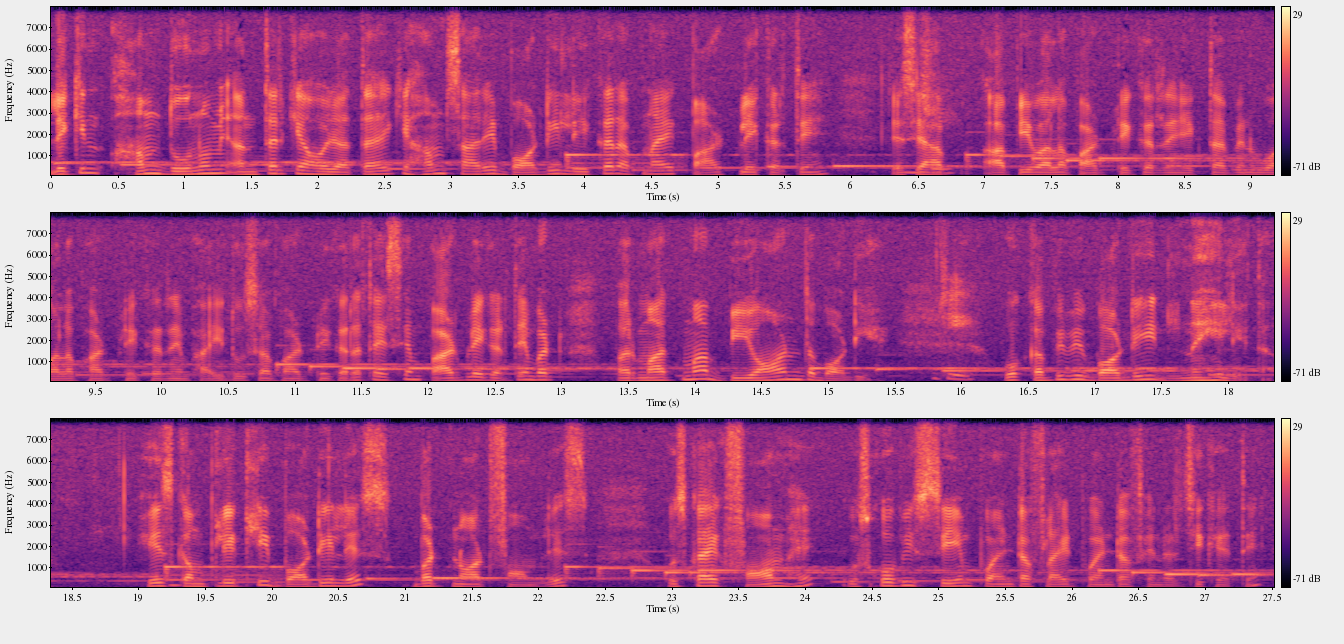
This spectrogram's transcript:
लेकिन हम दोनों में अंतर क्या हो जाता है कि हम सारे बॉडी लेकर अपना एक पार्ट प्ले करते हैं। जैसे आप आप ये वाला पार्ट प्ले कर रहे हैं एकता बहन वो वाला पार्ट प्ले कर रहे हैं भाई दूसरा पार्ट प्ले कर रहा था ऐसे हम पार्ट प्ले करते हैं बट परमात्मा बियॉन्ड द बॉडी है। जी। वो कभी भी बॉडी नहीं लेता। He is completely body less but not formless उसका एक फॉर्म है उसको भी same point of light point of energy कहते हैं।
